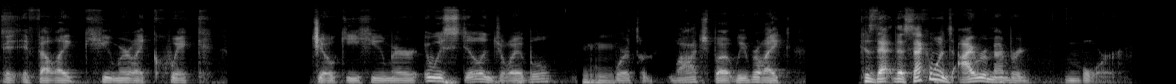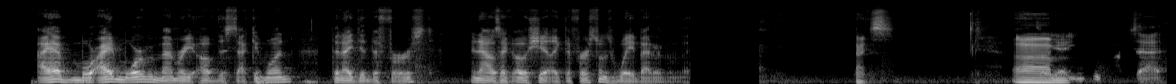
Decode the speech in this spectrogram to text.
It, it felt like humor, like quick, jokey humor. It was still enjoyable, Mhm. worth a watch, but we were like, because that the second one's I remembered more. I have more. I had more of a memory of the second one than I did the first, and I was like, oh shit, like the first one's way better than this. Nice. Um yeah, yeah, you can watch that.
